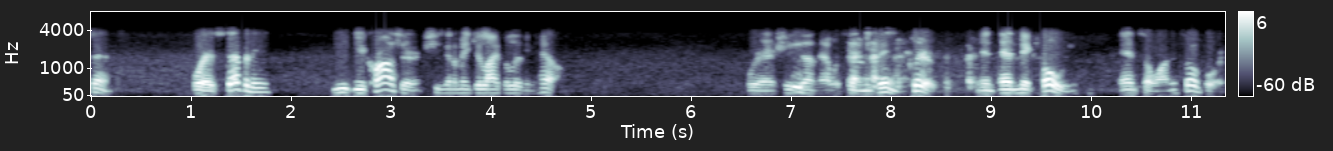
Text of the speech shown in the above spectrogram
since. Whereas Stephanie, you, you cross her, she's going to make your life a living hell. Where she's done that with Sami Zayn, clearly, and, and Mick Foley, and so on and so forth.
